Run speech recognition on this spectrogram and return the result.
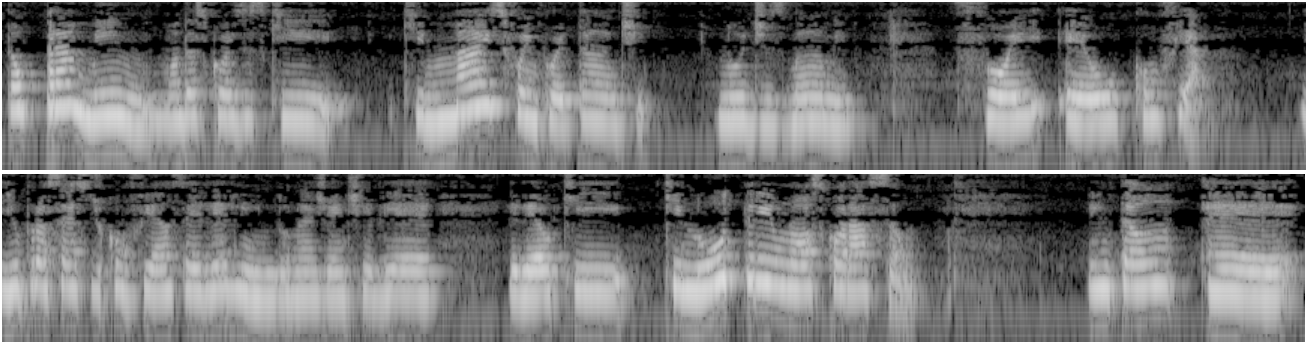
Então, para mim, uma das coisas que, que mais foi importante no desmame foi eu confiar. E o processo de confiança, ele é lindo, né, gente? Ele é, ele é o que que nutre o nosso coração. Então, é,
